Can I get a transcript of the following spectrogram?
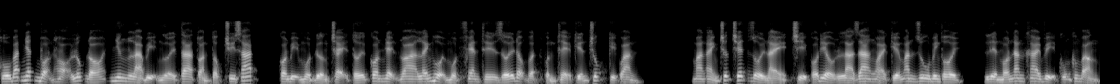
Hồ bắt nhất bọn họ lúc đó nhưng là bị người ta toàn tộc truy sát, còn bị một đường chạy tới con nện loa lãnh hội một phen thế giới động vật quần thể kiến trúc kỳ quan. Màn ảnh trước chết rồi này chỉ có điều là ra ngoài kiếm ăn du binh thôi, liền món ăn khai vị cũng không bằng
